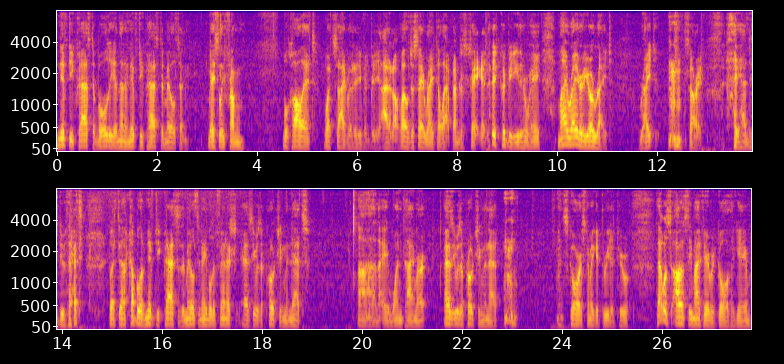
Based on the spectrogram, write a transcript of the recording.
Nifty pass to Boldy, and then a nifty pass to Middleton. Basically from, we'll call it, what side would it even be? I don't know. Well, just say right to left. I'm just saying it. It could be either way. My right or your right. Right? Sorry. I had to do that. But a couple of nifty passes, and Middleton able to finish as he was approaching the net on a one timer, as he was approaching the net. and scores to make it three to two. That was honestly my favorite goal of the game.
